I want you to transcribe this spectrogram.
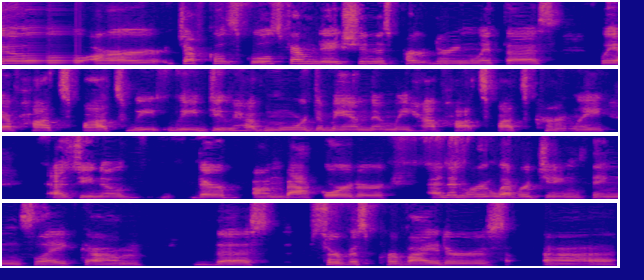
So our Jeffco Schools Foundation is partnering with us. We have hotspots. We we do have more demand than we have hotspots currently. As you know, they're on back order, and then we're leveraging things like um, the service providers uh,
